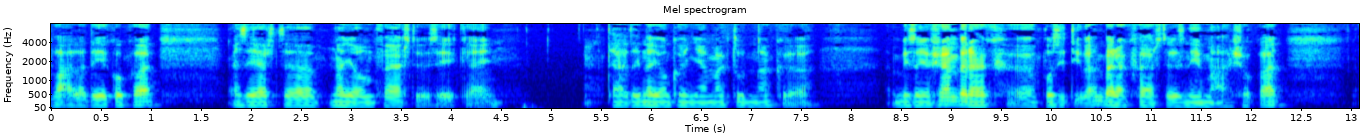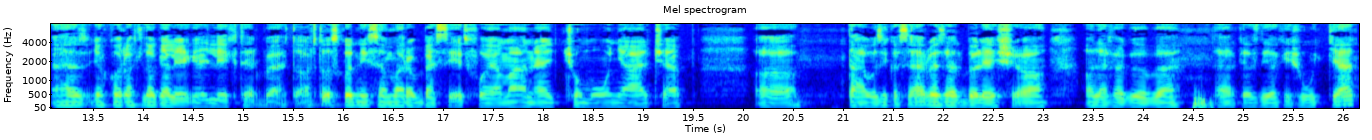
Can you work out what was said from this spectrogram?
válladékokat, ezért nagyon fertőzékeny. Tehát, hogy nagyon könnyen meg tudnak bizonyos emberek, pozitív emberek fertőzni másokat. Ehhez gyakorlatilag elég egy légtérbe tartózkodni, hiszen már a beszéd folyamán egy csomó nyálcsepp távozik a szervezetből, és a, a levegőbe elkezdi a kis útját.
